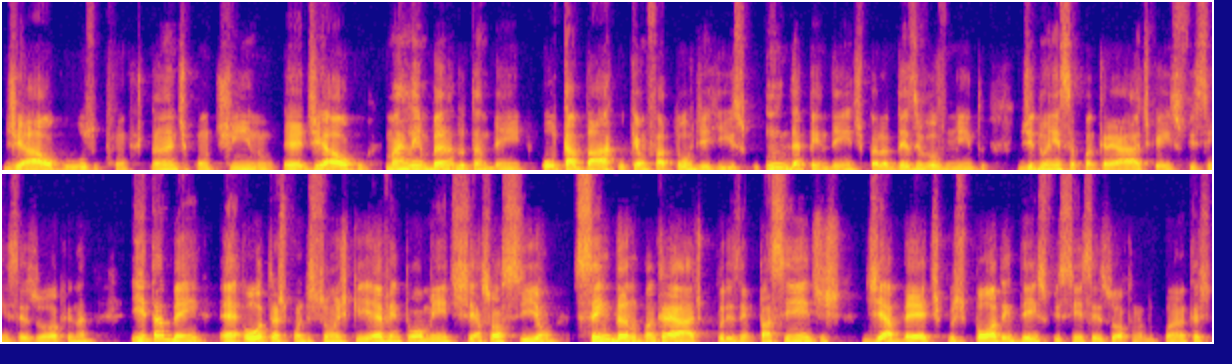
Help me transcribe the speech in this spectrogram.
de álcool, o uso constante, contínuo é, de álcool, mas lembrando também o tabaco, que é um fator de risco independente para o desenvolvimento de doença pancreática e insuficiência exócrina, e também é, outras condições que eventualmente se associam sem dano pancreático. Por exemplo, pacientes diabéticos podem ter insuficiência exócrina do pâncreas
